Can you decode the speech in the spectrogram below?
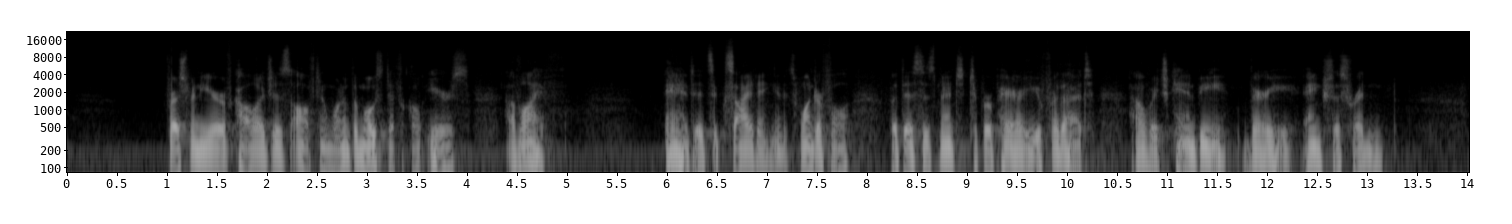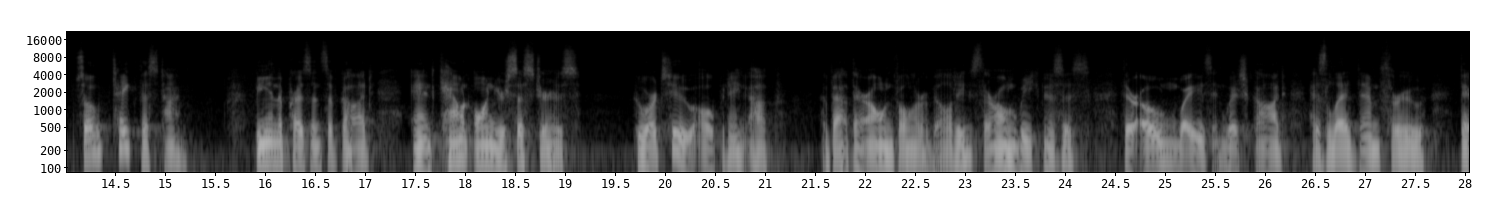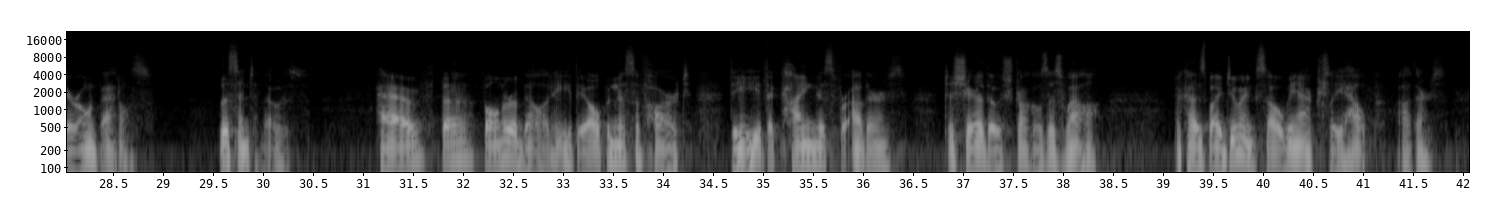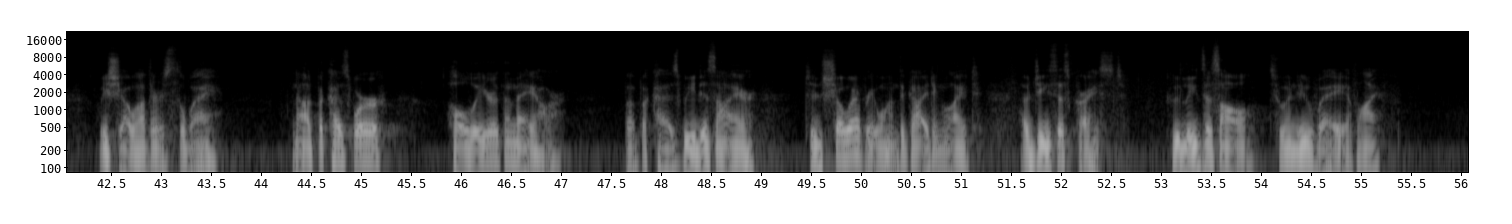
Freshman year of college is often one of the most difficult years of life. And it's exciting and it's wonderful, but this is meant to prepare you for that uh, which can be very anxious ridden. So take this time, be in the presence of God, and count on your sisters who are too opening up about their own vulnerabilities, their own weaknesses, their own ways in which God has led them through their own battles. Listen to those. Have the vulnerability, the openness of heart, the, the kindness for others to share those struggles as well because by doing so, we actually help others. We show others the way. Not because we're holier than they are, but because we desire to show everyone the guiding light of Jesus Christ, who leads us all to a new way of life.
